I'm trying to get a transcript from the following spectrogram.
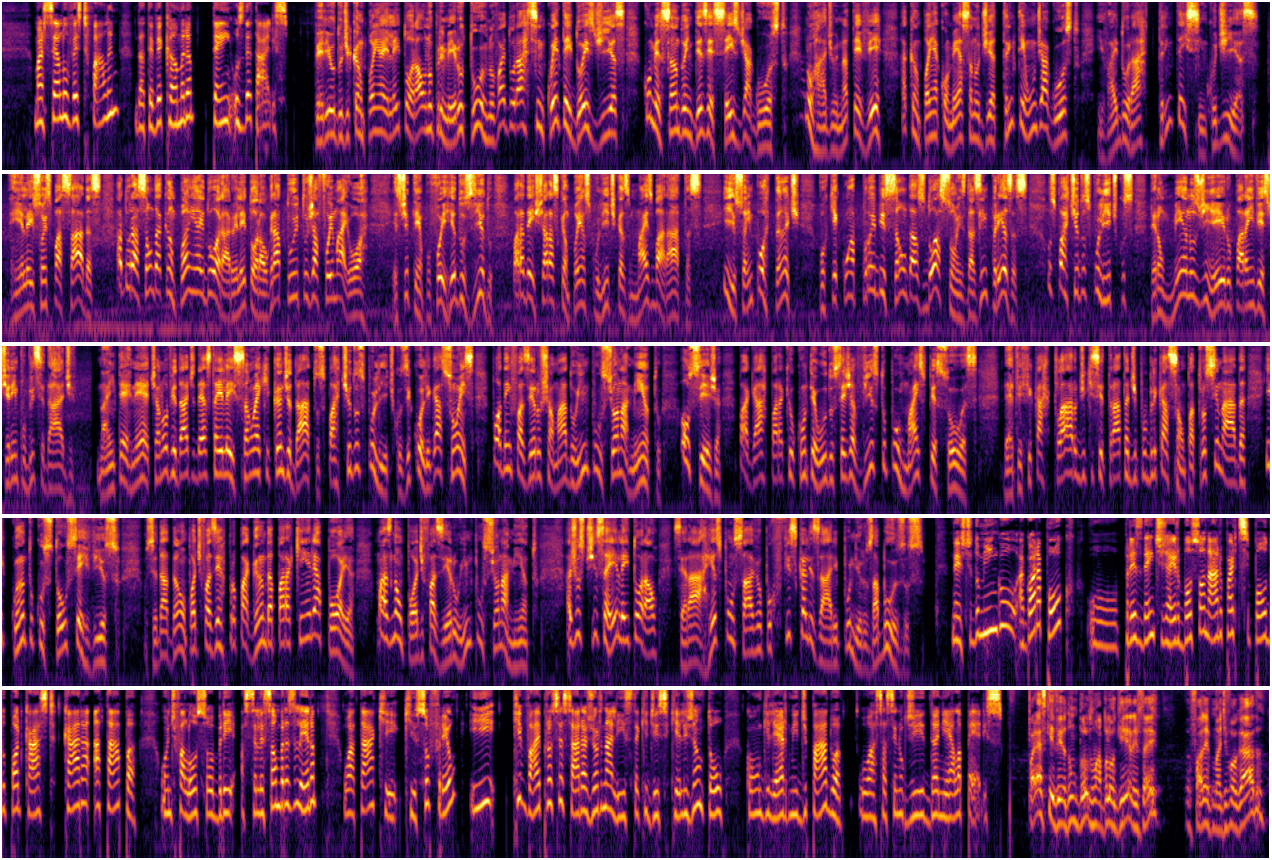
Marcelo Westphalen, da TV Câmara, tem os detalhes. Período de campanha eleitoral no primeiro turno vai durar 52 dias, começando em 16 de agosto. No rádio e na TV, a campanha começa no dia 31 de agosto e vai durar 35 dias. Em eleições passadas, a duração da campanha e do horário eleitoral gratuito já foi maior. Este tempo foi reduzido para deixar as campanhas políticas mais baratas. E isso é importante porque, com a proibição das doações das empresas, os partidos políticos terão menos dinheiro para investir em publicidade. Na internet, a novidade desta eleição é que candidatos, partidos políticos e coligações podem fazer o chamado impulsionamento, ou seja, pagar para que o conteúdo seja visto por mais pessoas. Deve ficar claro de que se trata de publicação patrocinada e quanto custou o serviço. O cidadão pode fazer propaganda para quem ele apoia, mas não pode fazer o impulsionamento. A Justiça Eleitoral será a responsável por fiscalizar e punir os abusos. Neste domingo, agora há pouco, o presidente Jair Bolsonaro participou do podcast Cara a Tapa, onde falou sobre a seleção brasileira, o ataque que sofreu e que vai processar a jornalista que disse que ele jantou com o Guilherme de Pádua, o assassino de Daniela Pérez. Parece que veio de uma blogueira isso aí. Eu falei para um advogado,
